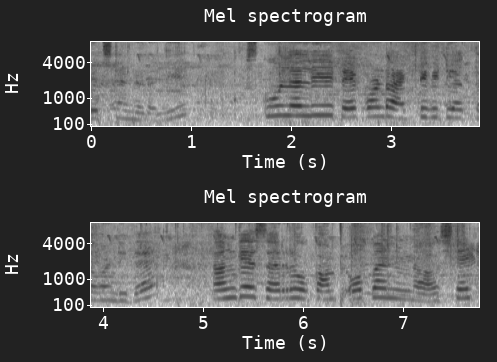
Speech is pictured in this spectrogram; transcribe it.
ಏಯ್ತ್ ಸ್ಟ್ಯಾಂಡರ್ಡಲ್ಲಿ ಸ್ಕೂಲಲ್ಲಿ ಟೇಕ್ವಾಂಡೋ ಆ್ಯಕ್ಟಿವಿಟಿಯಾಗಿ ತಗೊಂಡಿದ್ದೆ. ಹಂಗೆ ಸರ್ ಕಾಂಪ್ ಓಪನ್ ಸ್ಟೇಟ್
